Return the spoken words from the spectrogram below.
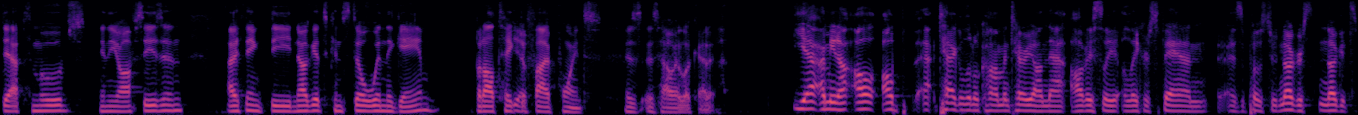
depth moves in the offseason. I think the Nuggets can still win the game, but I'll take the five points is, is how I look at it. Yeah, I mean, I'll I'll tag a little commentary on that. Obviously, a Lakers fan as opposed to a Nuggets Nuggets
